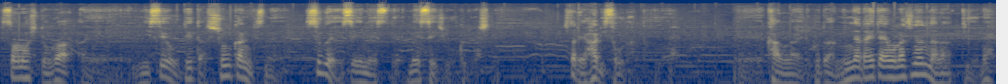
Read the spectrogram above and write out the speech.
その人が、えー、店を出た瞬間にですねすぐ SNS でメッセージを送りましてそしたらやはりそうだったというね、えー、考えることはみんな大体同じなんだなっていうね、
